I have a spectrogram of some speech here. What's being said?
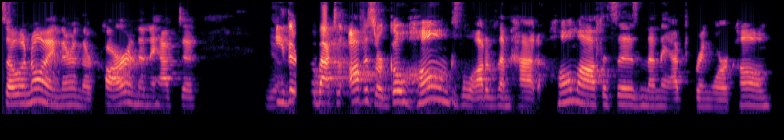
so annoying. They're in their car and then they have to yeah. either go back to the office or go home because a lot of them had home offices and then they had to bring work home,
